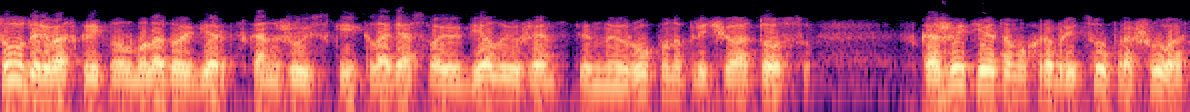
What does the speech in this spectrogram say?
«Сударь!» — воскликнул молодой герцог Анжуйский, кладя свою белую женственную руку на плечо Атосу. «Скажите этому храбрецу, прошу вас,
